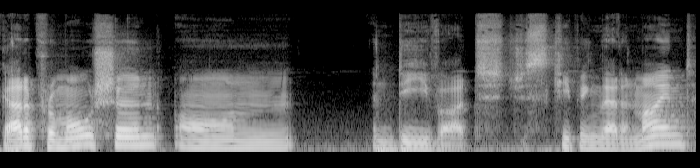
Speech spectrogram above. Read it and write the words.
Got a promotion on Divat. Just keeping that in mind.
